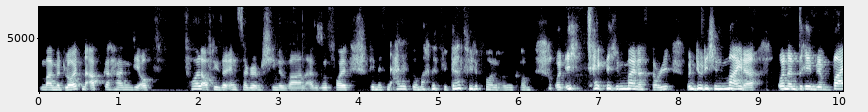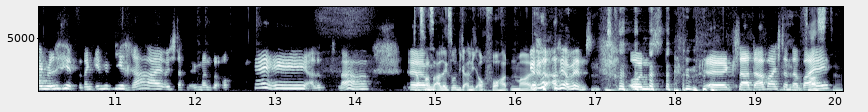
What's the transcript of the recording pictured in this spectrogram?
mal mit Leuten abgehangen, die auch voll auf dieser Instagram-Schiene waren. Also so voll, wir müssen alles so machen, dass wir ganz viele Follower bekommen. Und ich tag dich in meiner Story und du dich in meiner. Und dann drehen wir Viral Hits und dann gehen wir viral. Und ich dachte irgendwann so, okay, alles klar. Das, was ähm, Alex und ich eigentlich auch vorhatten mal. Ach ja, Mensch. Und äh, klar, da war ich dann dabei, Fast, ja.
